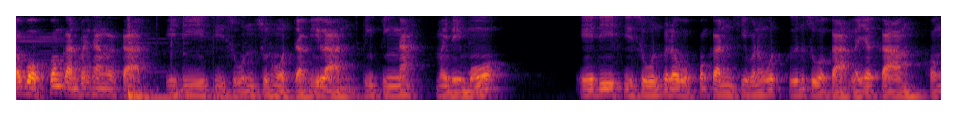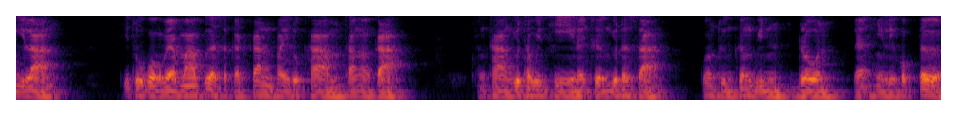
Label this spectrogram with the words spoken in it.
ระบบป้องกันภัยทางอากาศ AD 40สุนโหดจากอิหร่าน จริง ๆ นะ ไม่ได้โม้ AD 40เป็นระบบป้องกันขีปนาวุธพื้นสู่อากาศระยะกลางของอิหร่าน ที่ถูกออกแบบมาเพื่อสกัดกั้นภัยคุกคามทางอากาศทั้งทางยุทธวิธีและเชิงยุทธศาสตร์รวมถึงเครื่องบินโดรน และเฮลิคอปเตอร์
